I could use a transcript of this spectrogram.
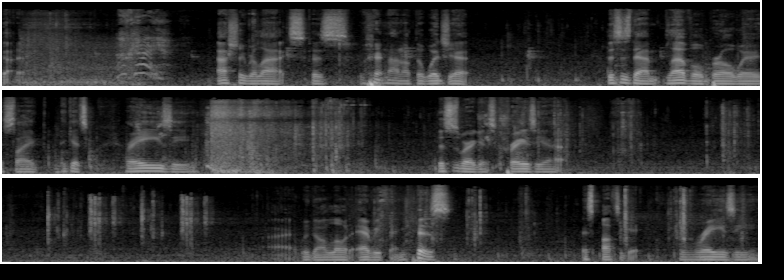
Got it. Okay. Ashley, relax, because we're not out the woods yet. This is that level, bro, where it's like it gets crazy. This is where it gets crazy at. Alright, we're gonna load everything because it's about to get crazy.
